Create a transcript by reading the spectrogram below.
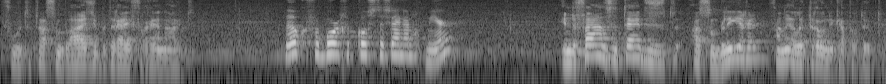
voert het assemblagebedrijf voor hen uit. Welke verborgen kosten zijn er nog meer? In de fase tijdens het assembleren van elektronica-producten.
